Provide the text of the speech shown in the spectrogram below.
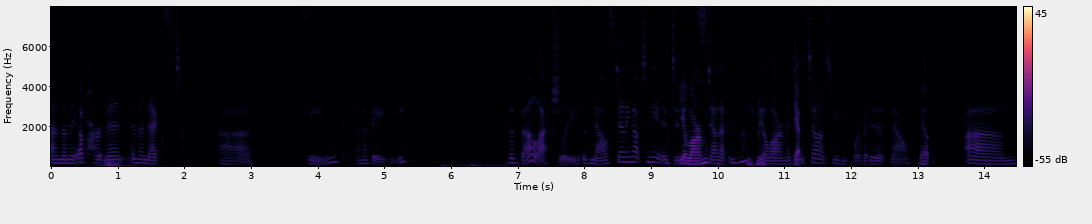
and then the apartment in the next uh, scene, and a baby. The bell actually is now standing out to me. It didn't alarm? stand out. mhm, Mhm. The alarm. It Yep. didn't stand out to me before, but it is now. Yep. Um,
